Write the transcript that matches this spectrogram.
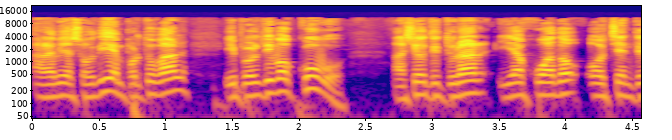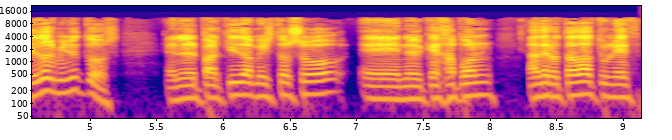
Arabia Saudí en Portugal. Y por último, Cubo ha sido titular y ha jugado 82 minutos en el partido amistoso en el que Japón ha derrotado a Túnez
